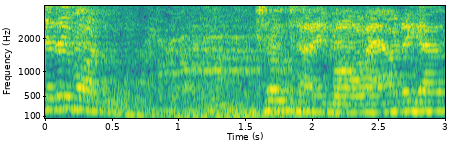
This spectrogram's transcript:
จะได้บอลโชคชัยมองแล้วนะครับ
